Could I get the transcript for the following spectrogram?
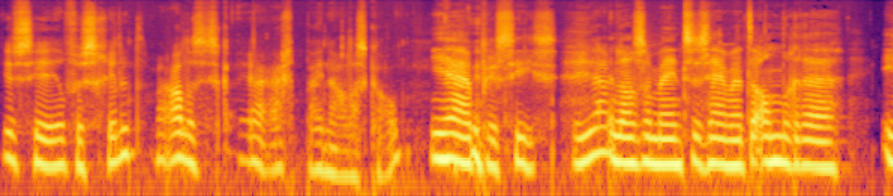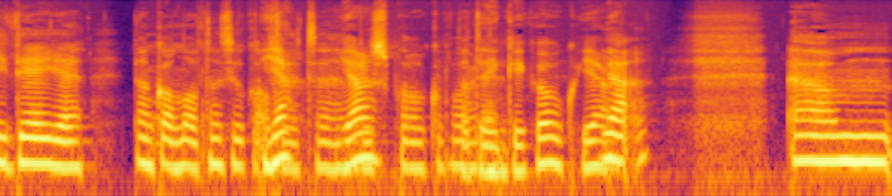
Dus heel verschillend, maar alles is, ja, eigenlijk bijna alles kan. Ja, precies. ja. En als er mensen zijn met andere ideeën, dan kan dat natuurlijk altijd ja, besproken worden. Dat denk ik ook, ja. ja. Um,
